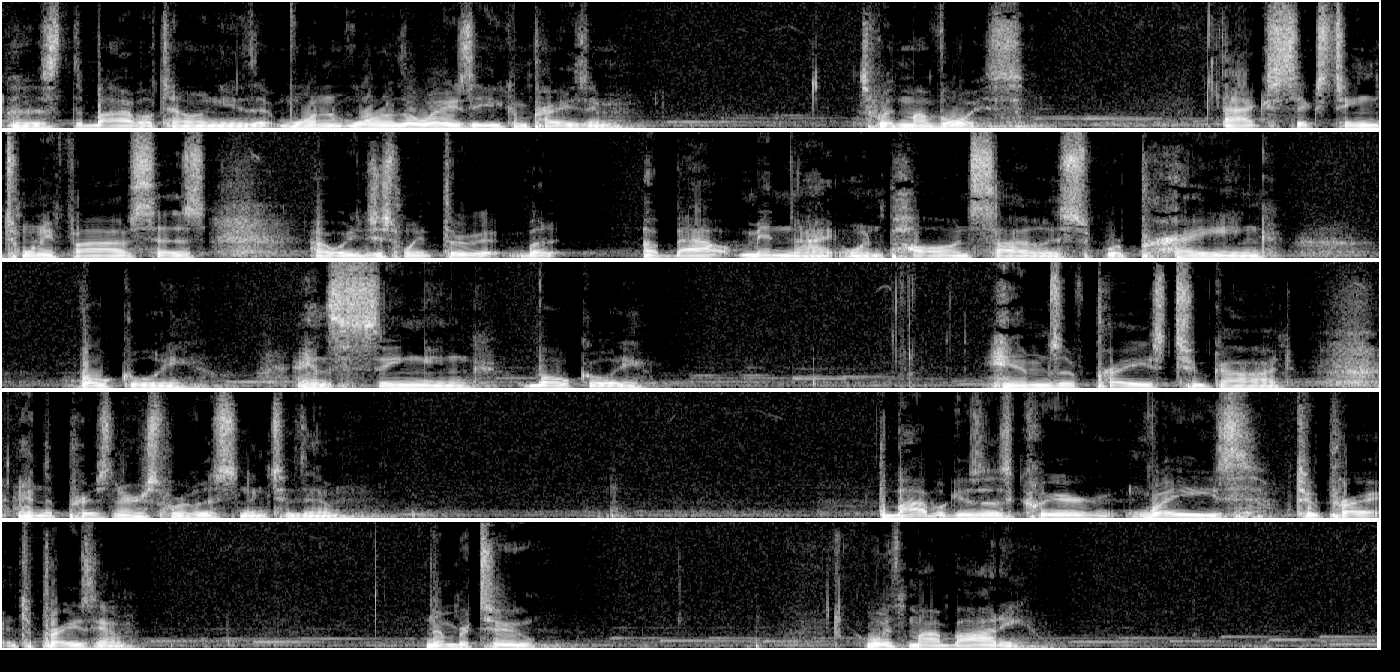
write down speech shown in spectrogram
Is the Bible telling you that one, one of the ways that you can praise Him is with my voice. Acts 16 25 says, oh, we just went through it, but about midnight when Paul and Silas were praying vocally and singing vocally hymns of praise to God, and the prisoners were listening to them. The Bible gives us clear ways to pray to praise Him. Number two, with my body.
